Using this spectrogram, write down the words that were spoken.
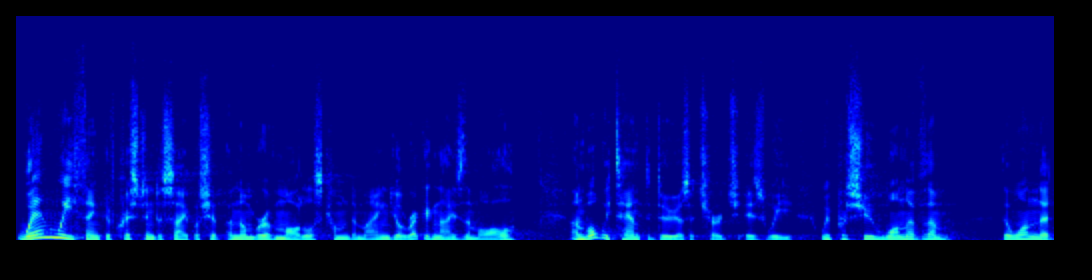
When we think of Christian discipleship, a number of models come to mind. You'll recognize them all. And what we tend to do as a church is we, we pursue one of them, the one that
